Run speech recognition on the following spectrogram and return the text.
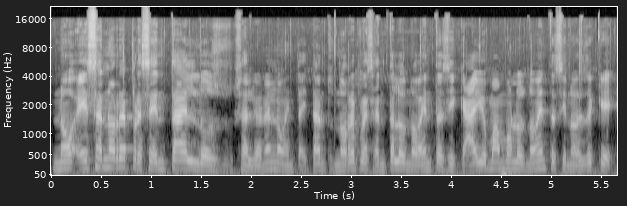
no, esa no representa los. Salió en el noventa y tantos, no representa los noventas y que, ah, yo mamo los noventas, sino es de que,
